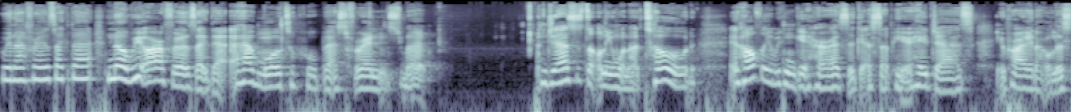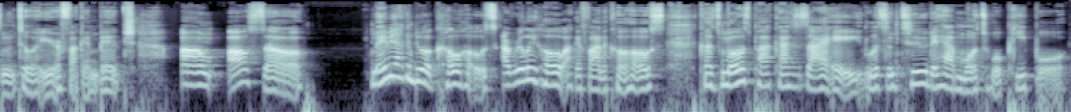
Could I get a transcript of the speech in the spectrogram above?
we're not friends like that. No, we are friends like that. I have multiple best friends, but. Jazz is the only one I told, and hopefully we can get her as a guest up here. Hey Jazz, you're probably not listening to it. You're a fucking bitch. Um, also, maybe I can do a co-host. I really hope I can find a co-host because most podcasts I listen to they have multiple people,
